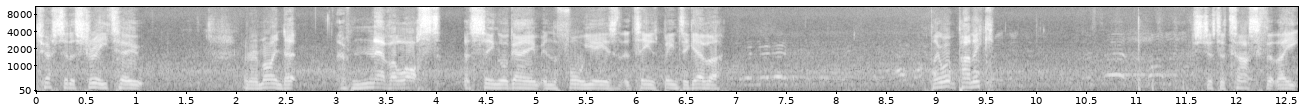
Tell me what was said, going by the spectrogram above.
Chester Street, who, a reminder, have never lost a single game in the four years that the team's been together. They won't panic. It's just a task that they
